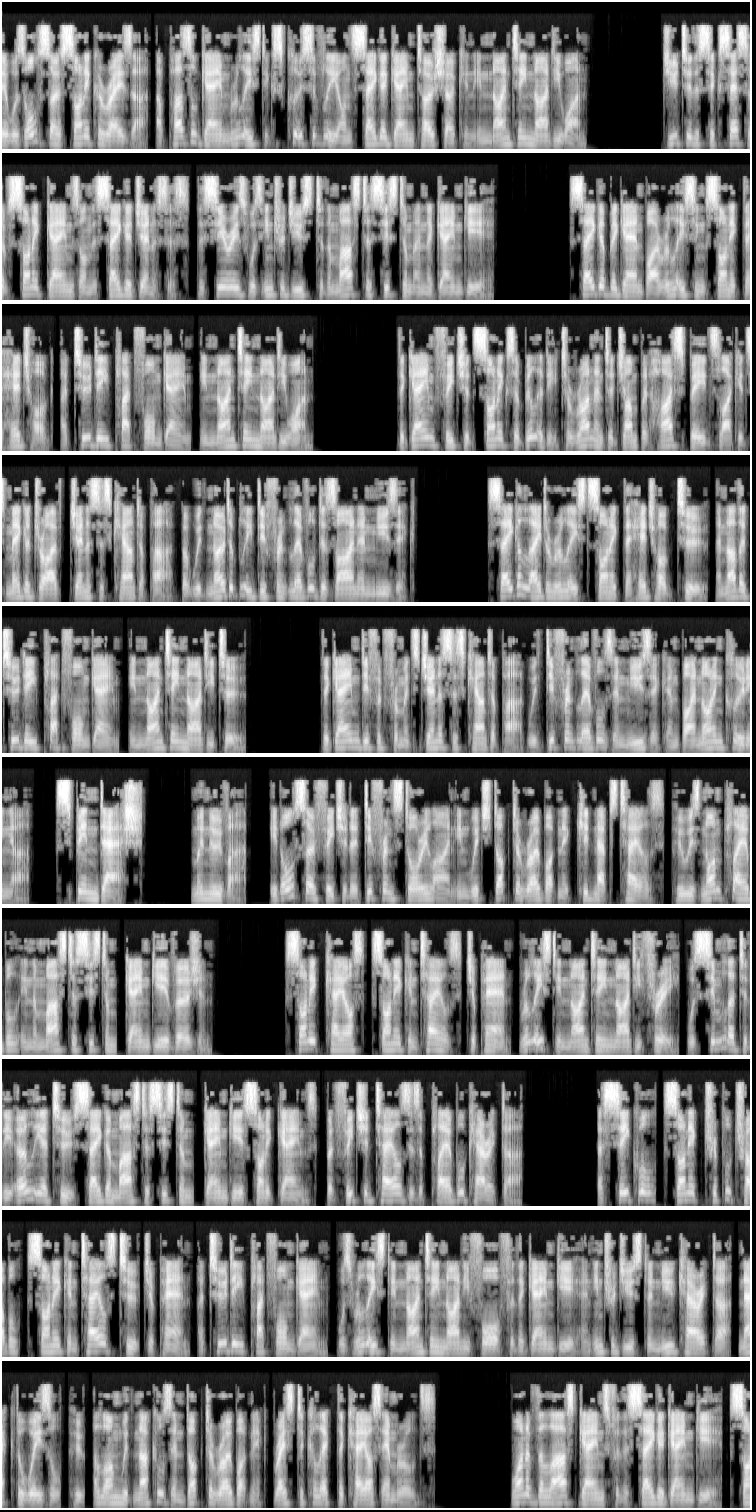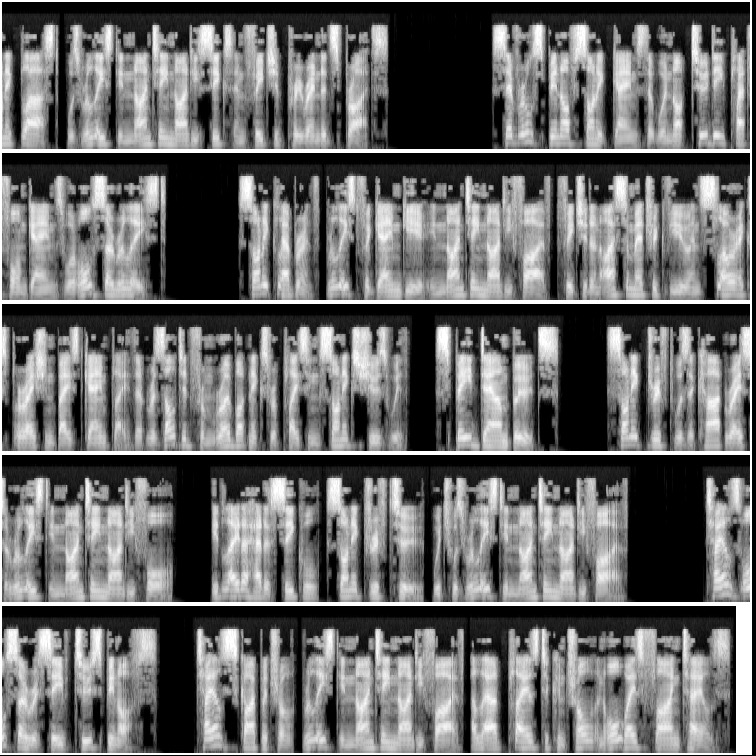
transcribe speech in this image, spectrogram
There was also Sonic Eraser, a puzzle game released exclusively on Sega Game Toshokan in 1991. Due to the success of Sonic games on the Sega Genesis, the series was introduced to the Master System and the Game Gear. Sega began by releasing Sonic the Hedgehog, a 2D platform game, in 1991. The game featured Sonic's ability to run and to jump at high speeds like its Mega Drive, Genesis counterpart but with notably different level design and music. Sega later released Sonic the Hedgehog 2, another 2D platform game, in 1992. The game differed from its Genesis counterpart with different levels and music and by not including a «spin dash» maneuver. It also featured a different storyline in which Dr. Robotnik kidnaps Tails, who is non-playable in the Master System, Game Gear version. Sonic Chaos, Sonic and Tails Japan, released in 1993, was similar to the earlier two Sega Master System, Game Gear Sonic games, but featured Tails as a playable character. A sequel, Sonic Triple Trouble, Sonic and Tails 2 Japan, a 2D platform game, was released in 1994 for the Game Gear and introduced a new character, Nack the Weasel, who, along with Knuckles and Dr. Robotnik, raced to collect the Chaos Emeralds. One of the last games for the Sega Game Gear, Sonic Blast, was released in 1996 and featured pre-rendered sprites. Several spin-off Sonic games that were not 2D platform games were also released. Sonic Labyrinth, released for Game Gear in 1995, featured an isometric view and slower exploration-based gameplay that resulted from Robotnik's replacing Sonic's shoes with speed-down boots. Sonic Drift was a kart racer released in 1994. It later had a sequel, Sonic Drift 2, which was released in 1995. Tails also received two spin-offs. Tails Sky Patrol, released in 1995, allowed players to control an always flying Tails.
